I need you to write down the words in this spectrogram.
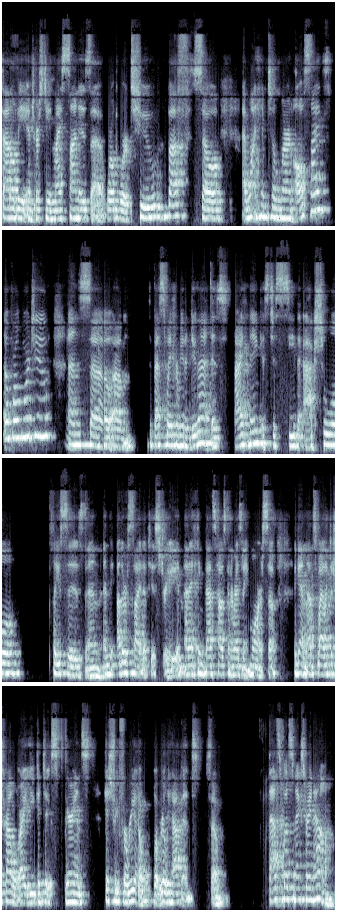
that'll be interesting. My son is a World War II buff. So I want him to learn all sides of World War II. Hmm. And so um, the best way for me to do that is, I think, is to see the actual places and and the other side of history and, and i think that's how it's going to resonate more so again that's why i like to travel right you get to experience history for real, what really happened. So that's what's next right now.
